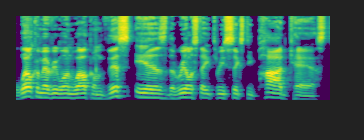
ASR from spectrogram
Welcome, everyone. Welcome. This is the Real Estate 360 podcast.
